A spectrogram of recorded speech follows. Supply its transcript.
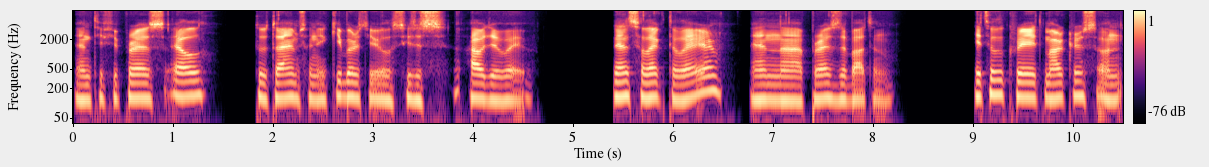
and if you press L two times on your keyboard you will see this audio wave. Then select a layer and uh, press the button. It will create markers on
